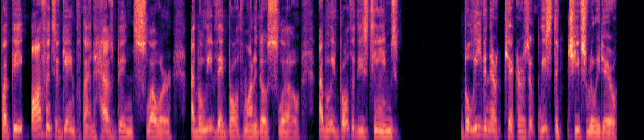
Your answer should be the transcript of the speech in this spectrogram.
but the offensive game plan has been slower. I believe they both want to go slow. I believe both of these teams believe in their kickers. At least the Chiefs really do.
